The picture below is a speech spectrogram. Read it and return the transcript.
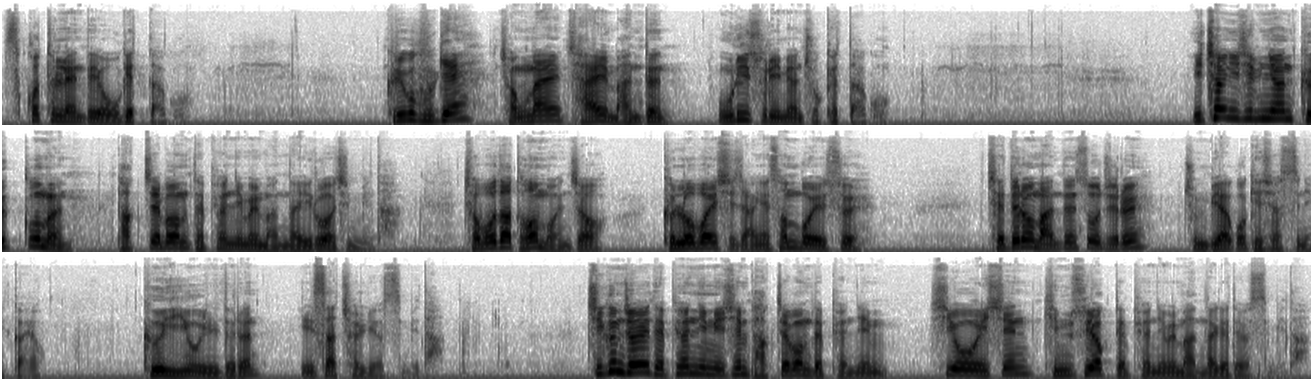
스코틀랜드에 오겠다고. 그리고 그게 정말 잘 만든 우리 술이면 좋겠다고. 2020년 그 꿈은 박재범 대표님을 만나 이루어집니다. 저보다 더 먼저 글로벌 시장에 선보일 술, 제대로 만든 소주를 준비하고 계셨으니까요. 그 이후 일들은 일사천리였습니다. 지금 저의 대표님이신 박재범 대표님, CEO이신 김수혁 대표님을 만나게 되었습니다.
